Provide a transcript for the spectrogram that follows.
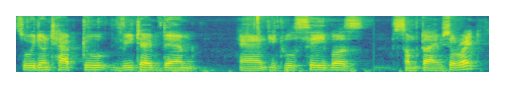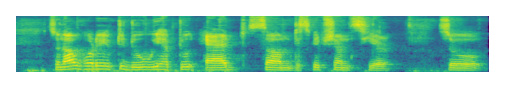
So we don't have to retype them and it will save us sometimes all right so right. So now what we have to do we have to add some descriptions here so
